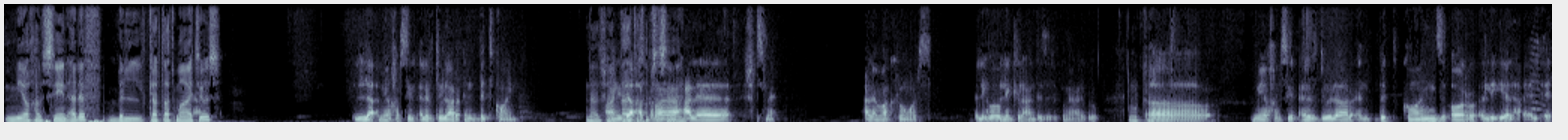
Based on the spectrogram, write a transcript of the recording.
150 ألف بالكارتات مال iTunes لا 150 ألف دولار in bitcoin قالت دا أقرأ 75. على شو اسمه على MacRumors اللي هو ال link اللي عندي زيكم على ال group okay. آه 150 ألف دولار in bitcoins or اللي هي الهاي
